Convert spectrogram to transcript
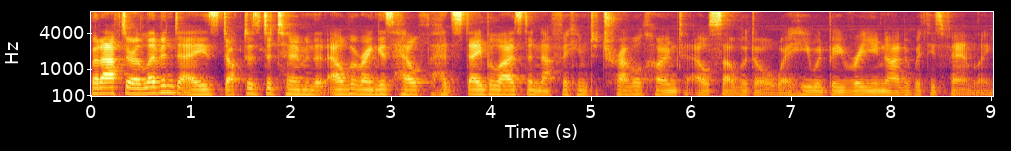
But after 11 days, doctors determined that Alvarenga's health had stabilized enough for him to travel home to El Salvador, where he would be reunited with his family.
